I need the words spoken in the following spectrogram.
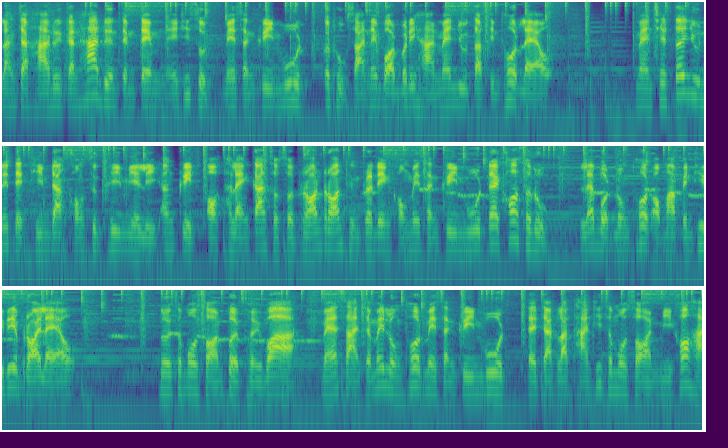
หลังจากหารือกัน 5 เดือนเต็มๆ ในที่สุดเมสันกรีนวูดก็ถูกศาลในบอร์ดบริหารแมนยูตัดสินโทษแล้วแมนเชสเตอร์ยูไนเต็ดทีมดังของศึกพรีเมียร์ลีกอังกฤษออกแถลงการสดๆ ร้อนๆ ถึงประเด็นของเมสันกรีนวูดได้ข้อสรุป และบทลงโทษออกมาเป็นที่เรียบร้อยแล้ว โดยสโมสรเปิดเผยว่า แม้ศาลจะไม่ลงโทษเมสันกรีนวูดแต่จากหลักฐานที่สโมสรมีข้อหา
